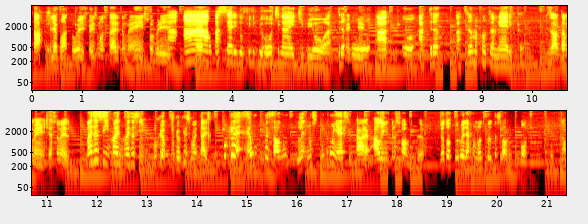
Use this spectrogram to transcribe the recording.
tá? Ele é bom ator. Ele fez uma série também sobre... a, a- uma série do Philip Roth na HBO, a, tra- É que- o, a, o- a, tra- a trama contra a América. Exatamente, essa mesmo. Mas assim, mas, mas assim, por que, eu- quis comentar isso? Porque é, o pessoal não, não, não conhece o cara além de Transformers, entendeu? De Torturo ele é famoso pelo Transformers, ponto. Final.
